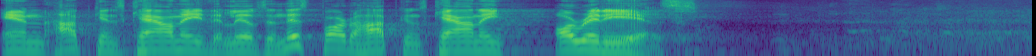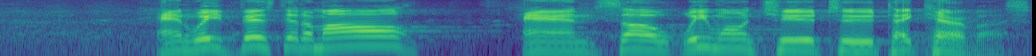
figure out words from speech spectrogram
in Hopkins County that lives in this part of Hopkins County already is. and we visited them all, and so we want you to take care of us.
